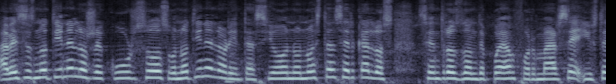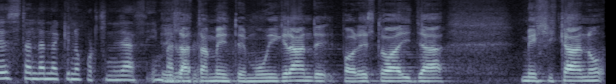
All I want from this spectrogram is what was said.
a veces no tienen los recursos o no tienen la orientación o no están cerca los centros donde puedan formarse y ustedes están dando aquí una oportunidad invaluable. Exactamente, muy grande. Por esto hay ya mexicanos,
